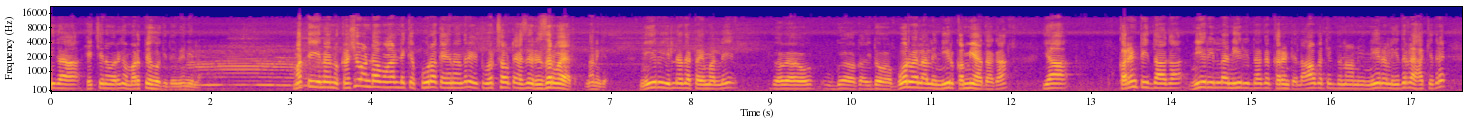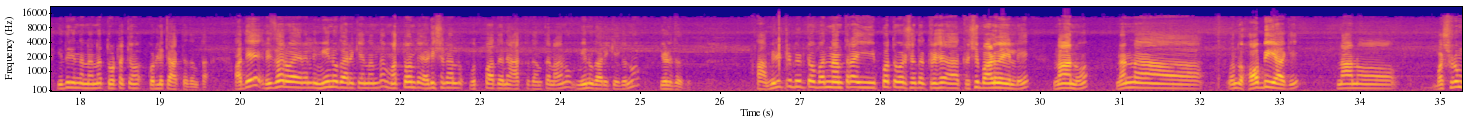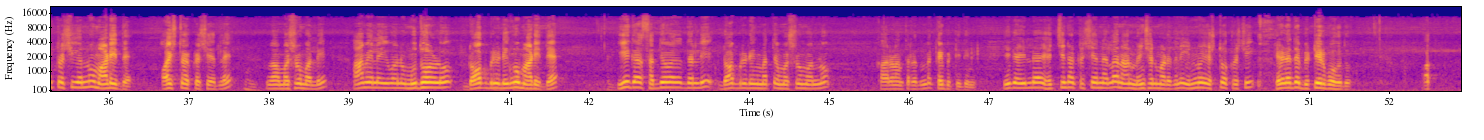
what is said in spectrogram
ಈಗ ಹೆಚ್ಚಿನವರೆಗೆ ಮರೆತೇ ಹೋಗಿದೆ ಏನಿಲ್ಲ ಮತ್ತು ಈ ನಾನು ಕೃಷಿ ಹೊಂಡ ಮಾಡಲಿಕ್ಕೆ ಪೂರಕ ಏನಂದರೆ it works out as a reservoir ನನಗೆ. ನೀರು ಇಲ್ಲದ ಟೈಮಲ್ಲಿ ಇದು ಬೋರ್ವೆಲಲ್ಲಿ ನೀರು ಕಮ್ಮಿ ಆದಾಗ, ಯಾ ಕರೆಂಟ್ ಇದ್ದಾಗ ನೀರಿಲ್ಲ ನೀರಿದ್ದಾಗ ಕರೆಂಟ್ ಇಲ್ಲ. ಆವಾಗ ತೆಗೆದು ನಾನು ನೀರಲ್ಲಿ ಇದರಲ್ಲೇ ಹಾಕಿದರೆ ಇದರಿಂದ ನನ್ನ ತೋಟಕ್ಕೆ ಕೊಡಲಿಕ್ಕೆ ಆಗ್ತದಂತ. ಅದೇ ರಿಸರ್ವಯರಲ್ಲಿ ಮೀನುಗಾರಿಕೆಯಿಂದ ಮತ್ತೊಂದು ಅಡಿಷನಲ್ ಉತ್ಪಾದನೆ ಆಗ್ತದಂತ ನಾನು ಮೀನುಗಾರಿಕೆಗೂ ಇಳಿದದ್ದು ಹಾಂ ಮಿಲಿಟ್ರಿ ಬಿಟ್ಟು ಬಂದ ನಂತರ ಈ ಇಪ್ಪತ್ತು ವರ್ಷದ ಕೃಷಿ ಕೃಷಿ ಬಾಳ್ವೆಯಲ್ಲಿ ನಾನು ನನ್ನ ಒಂದು ಹಾಬಿಯಾಗಿ ನಾನು ಮಶ್ರೂಮ್ ಕೃಷಿಯನ್ನು ಮಾಡಿದ್ದೆ, ಆಯಿಸ್ಟರ್ ಕೃಷಿಯಲ್ಲಿ ಮಶ್ರೂಮಲ್ಲಿ. ಆಮೇಲೆ ಇವನು ಮುಧೋಳು ಡಾಗ್ ಬ್ರೀಡಿಂಗು ಮಾಡಿದ್ದೆ. ಈಗ ಸದ್ಯದಲ್ಲಿ ಡಾಗ್ ಬ್ರೀಡಿಂಗ್ ಮತ್ತು ಮಶ್ರೂಮನ್ನು ಕಾರಣಾಂತರದಿಂದ ಕೈಬಿಟ್ಟಿದ್ದೀನಿ. ಈಗ ಇಲ್ಲೇ, ಹೆಚ್ಚಿನ ಕೃಷಿಯನ್ನೆಲ್ಲ ನಾನು ಮೆನ್ಷನ್ ಮಾಡಿದ್ದೀನಿ. ಇನ್ನೂ ಎಷ್ಟೋ ಕೃಷಿ ಹೇಳದೆ ಬಿಟ್ಟಿರಬಹುದು.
